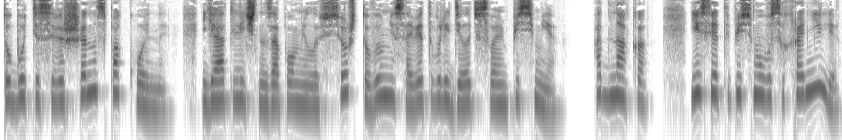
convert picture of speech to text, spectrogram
то будьте совершенно спокойны. Я отлично запомнила все, что вы мне советовали делать в своем письме. Однако, если это письмо вы сохранили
